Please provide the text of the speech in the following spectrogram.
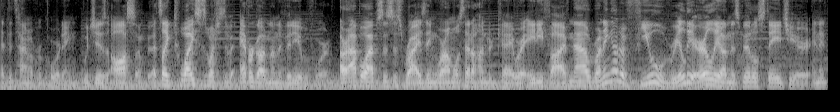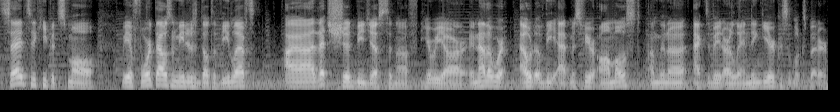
at the time of recording, which is awesome. That's like twice as much as I've ever gotten on a video before. Our Apple apoapsis is rising. We're almost at 100k. We're at 85 now, running out of fuel really early on this middle stage here. And it said to keep it small. We have 4,000 meters of Delta V left. Uh, that should be just enough. Here we are. And now that we're out of the atmosphere almost, I'm gonna activate our landing gear because it looks better.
